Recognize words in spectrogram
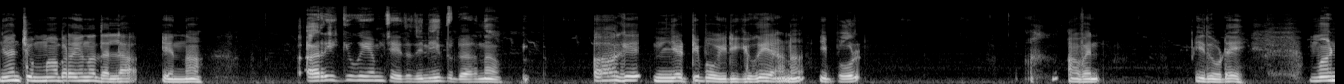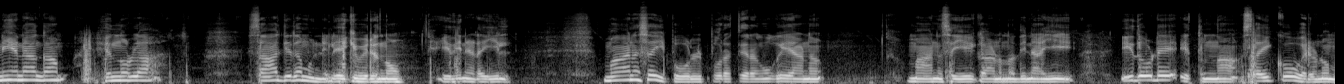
ഞാൻ ചുമ്മാ പറയുന്നതല്ല എന്ന് അറിയിക്കുകയും ചെയ്തതിനെ തുടർന്ന് ആകെ ഞെട്ടിപ്പോയിരിക്കുകയാണ് ഇപ്പോൾ അവൻ. ഇതോടെ മണിയനാകാം എന്നുള്ള സാധ്യത മുന്നിലേക്ക് വരുന്നു. ഇതിനിടയിൽ മാനസ ഇപ്പോൾ പുറത്തിറങ്ങുകയാണ്. മാനസയെ കാണുന്നതിനായി ഇതോടെ എത്തുന്ന സൈക്കോ വരുണും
